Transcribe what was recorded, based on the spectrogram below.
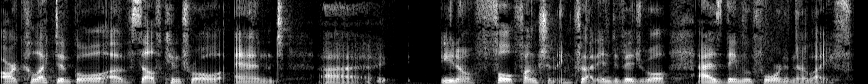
our collective goal of self control and uh, you know, full functioning for that individual as they move forward in their life.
